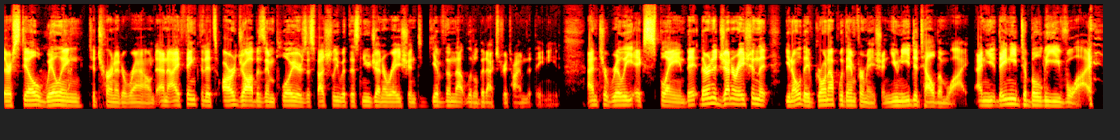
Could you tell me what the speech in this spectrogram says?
They're still willing to turn it around. And I think that it's our job as employers, especially with this new generation, to give them that little bit extra time that they need and to really explain. They, are in a generation that, you know, they've grown up with information. You need to tell them why, and you, they need to believe why.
